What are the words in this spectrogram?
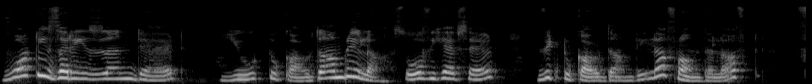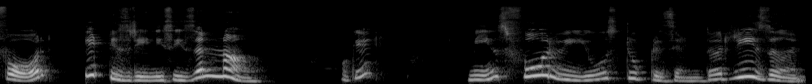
What is the reason that you took out the umbrella? So we have said we took out the umbrella from the loft for it is rainy season now. Okay. Means for we use to present the reason.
